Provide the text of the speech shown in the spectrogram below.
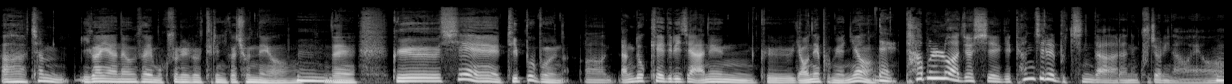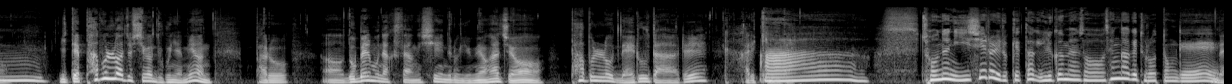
아, 참, 이가희 아나운서의 목소리로 들으니까 좋네요. 음. 네. 그 시의 뒷부분, 어, 낭독해드리지 않은 그 연에 보면요. 네. 파블로 아저씨에게 편지를 붙인다라는 구절이 나와요. 음, 이때 파블로 아저씨가 누구냐면, 바로, 어, 노벨문학상 시인으로 유명하죠. 파블로 네루다를 가리킵니다. 아, 저는 이 시를 이렇게 딱 읽으면서 생각이 들었던 게, 네.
